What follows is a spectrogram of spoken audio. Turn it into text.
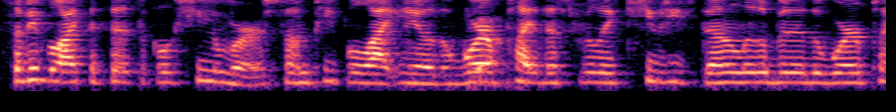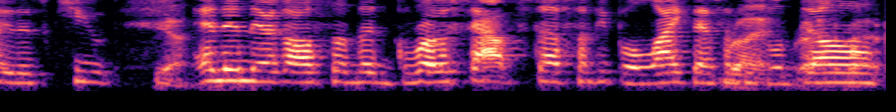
some people like the physical humor some people like you know the Yeah. wordplay that's really cute he's done a little bit of the wordplay that's cute Yeah. and then there's also the gross out stuff some people like that some Right, people right, don't right,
